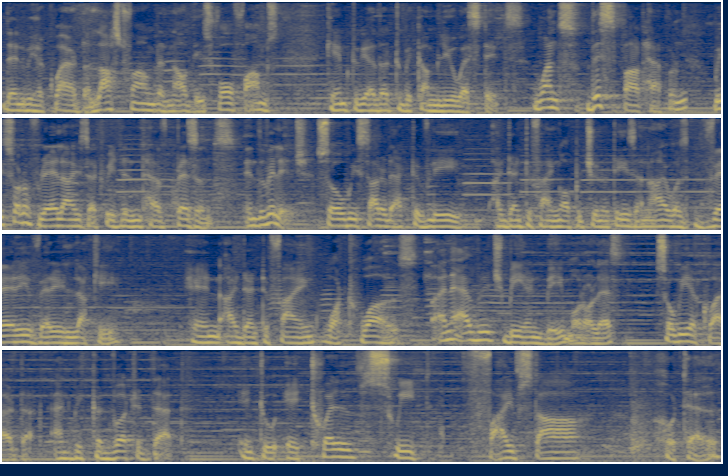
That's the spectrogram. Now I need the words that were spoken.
then we acquired the last farm, and now these four farms came together to become Leeu Estates. Once this part happened, we sort of realized that we didn't have presence in the village. So we started actively identifying opportunities, and I was very, very lucky in identifying what was an average B&B, more or less. So we acquired that, and we converted that into a 12-suite, five-star hotel.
